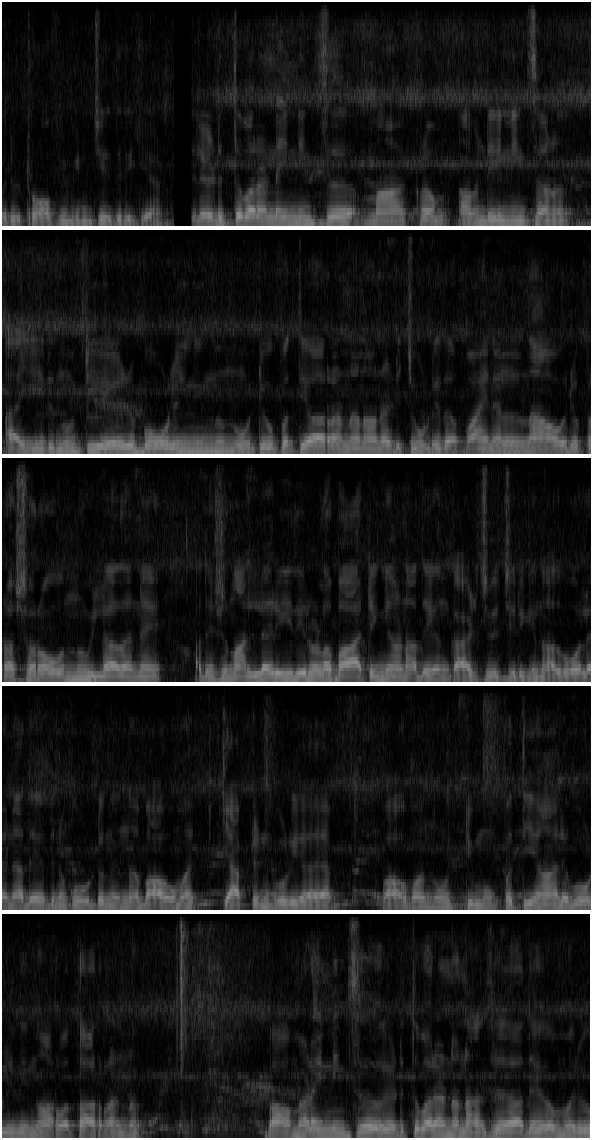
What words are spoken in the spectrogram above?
ഒരു ട്രോഫി വിൻ ചെയ്തിരിക്കുകയാണ്. ഇതിൽ എടുത്തു പറയേണ്ട ഇന്നിങ്സ് മാക്രം അവന്റെ ഇന്നിങ്സാണ്. ആ ഇരുന്നൂറ്റി ഏഴ് ബോളിൽ നിന്ന് നൂറ്റി മുപ്പത്തി ആറ് റണ്ണാണ് അവൻ അടിച്ചു കൂടിയത്. ഫൈനലിൽ നിന്ന് ആ ഒരു പ്രഷറോ ഒന്നുമില്ലാതെ തന്നെ അദ്ദേഹം നല്ല രീതിയിലുള്ള ബാറ്റിംഗ് ആണ് അദ്ദേഹം കാഴ്ചവെച്ചിരിക്കുന്നത്. അതുപോലെ തന്നെ അദ്ദേഹത്തിന് കൂട്ടുനിന്ന ബാവുമ ക്യാപ്റ്റൻ കൂടിയായ ബാവുമ നൂറ്റി മുപ്പത്തി നാല് ബോളിൽ നിന്നും അറുപത്താറ് റണ്ണ്. ബാബുമയുടെ ഇന്നിങ്സ് എടുത്തു പറയേണ്ടതാണ്. അദ്ദേഹം ഒരു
